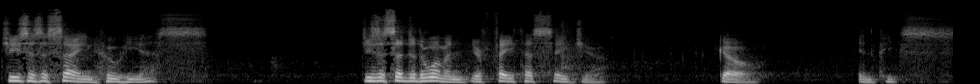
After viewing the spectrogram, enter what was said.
Jesus is saying who he is. Jesus said to the woman, Your faith has saved you. Go in peace.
